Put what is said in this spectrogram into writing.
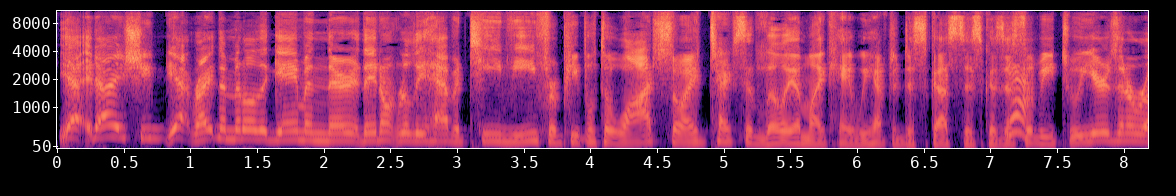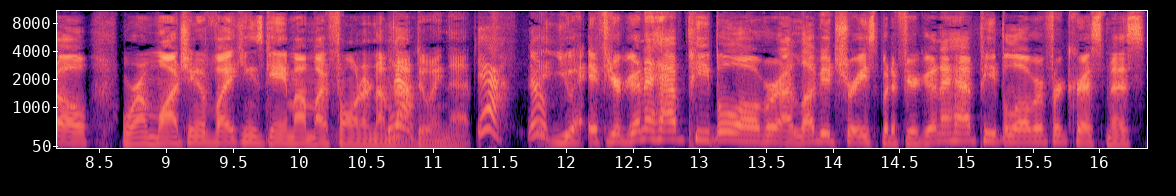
yeah, it, I, she yeah, right in the middle of the game, and they they don't really have a TV for people to watch. So I texted Lily. I'm like, hey, we have to discuss this because this Yeah. will be two years in a row where I'm watching a Vikings game on my phone, and I'm No. not doing that. Yeah, no. You if you're gonna have people over, I love you, Therese, but if you're gonna have people over for Christmas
